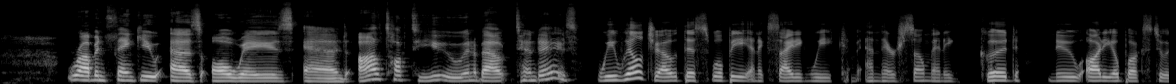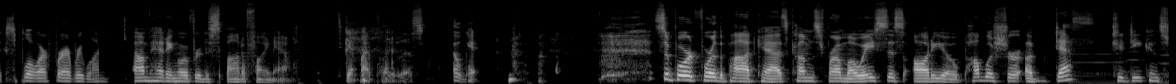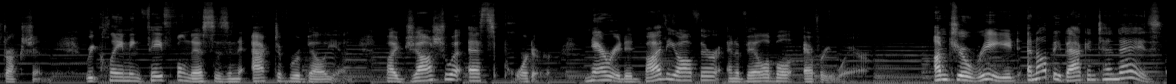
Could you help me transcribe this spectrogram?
Robin, thank you as always. And I'll talk to you in about 10 days. We will, Joe. This will be an exciting week, and there's so many good new audiobooks to explore for everyone. I'm heading over to Spotify now to get my playlist. Okay. Support for the podcast comes from Oasis Audio, publisher of Death to Deconstruction Reclaiming Faithfulness as an Act of Rebellion by Joshua S. Porter. Narrated by the author and available everywhere. I'm Joe Reed, and I'll be back in 10 days.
